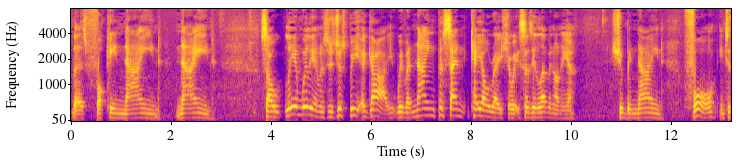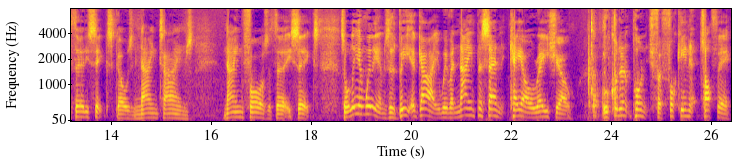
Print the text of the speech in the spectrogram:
There's fucking nine. Nine. So Liam Williams has just beat a guy with a 9% KO ratio. It says 11 on here. Should be 9. 4 into 36 goes 9 times. 9 fours are 36. So Liam Williams has beat a guy with a 9% KO ratio who couldn't punch for fucking toffee.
